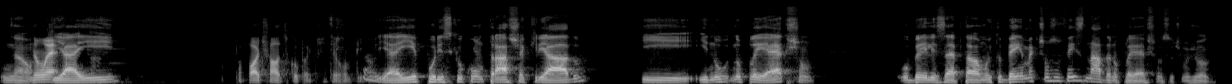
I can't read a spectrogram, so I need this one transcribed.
não. não é... E aí. Pode falar, desculpa, te interrompi. Não, e aí, por isso que o contraste é criado. E, e no, no play action, o Bailey Zapp estava muito bem e o Mac Jones não fez nada no play action nesse último jogo.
